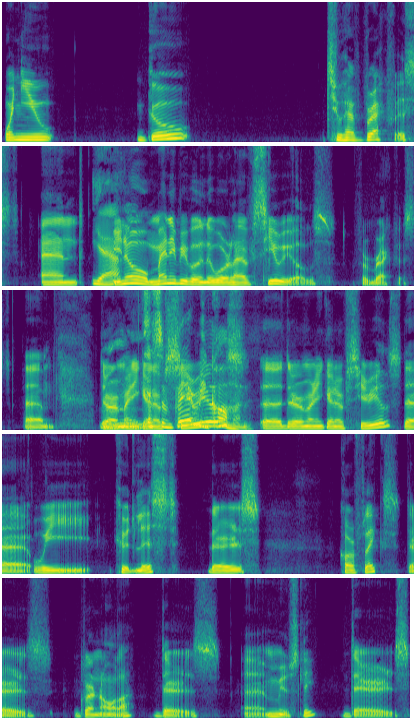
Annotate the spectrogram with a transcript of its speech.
when you go to have breakfast, and Yeah. you know many people in the world have cereals for breakfast. Um, there are many Mm, kind it's of cereals. Uh, there are many kind of cereals that we could list. There's cornflakes. There's granola. There's uh, muesli. There's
